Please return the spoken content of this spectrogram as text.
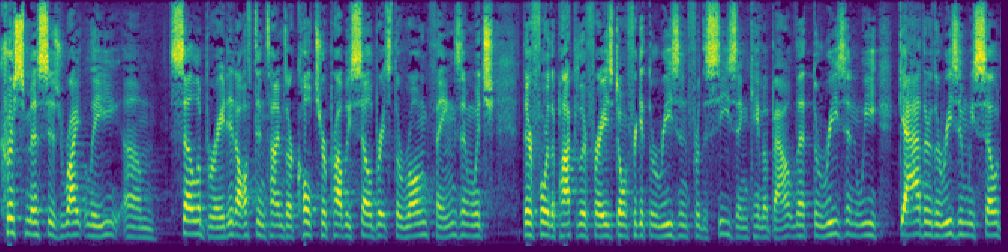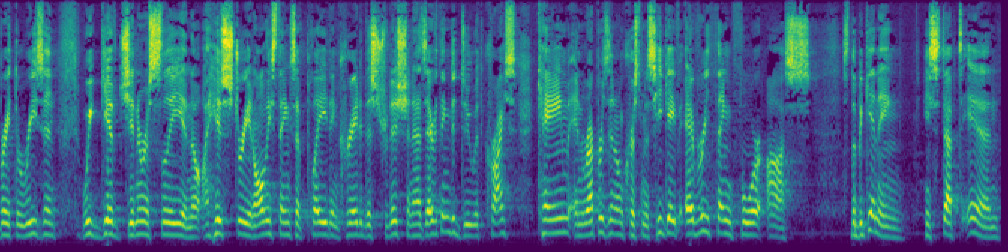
Christmas is rightly um, celebrated. Oftentimes, our culture probably celebrates the wrong things, in which, therefore, the popular phrase, don't forget the reason for the season, came about. That the reason we gather, the reason we celebrate, the reason we give generously, and history and all these things have played and created this tradition has everything to do with Christ came and represented on Christmas. He gave everything for us. It's the beginning. He stepped in,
